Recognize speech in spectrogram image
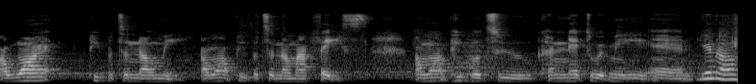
I want people to know me. I want people to know my face. I want people to connect with me and you know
